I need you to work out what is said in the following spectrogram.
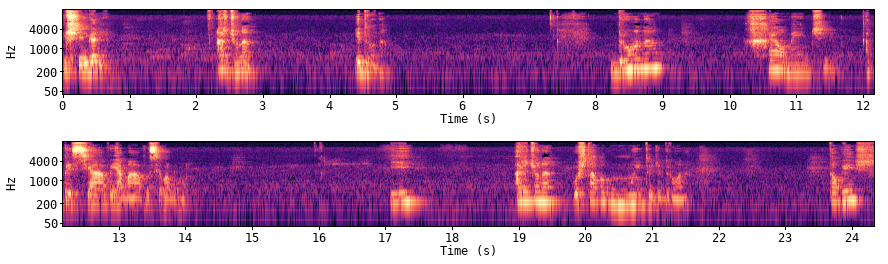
E chega ali. Arjuna e Drona. Drona realmente apreciava e amava o seu aluno. E Arjuna gostava muito de Drona. Talvez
